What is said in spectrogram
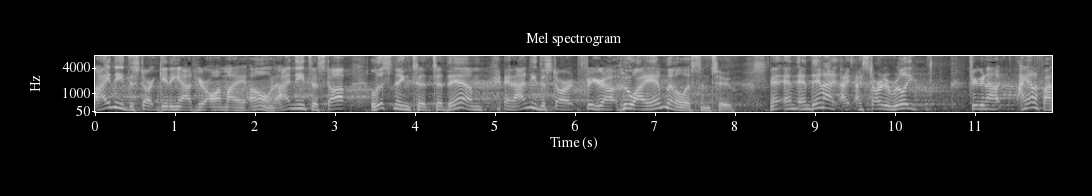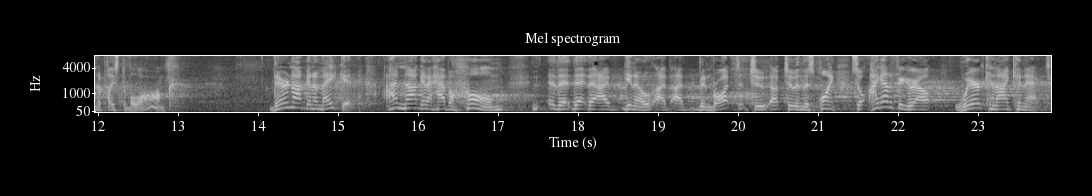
I need to start getting out here on my own. I need to stop listening to, to them and I need to start figuring out who I am going to listen to. And, and, and then I, I started really figuring out I got to find a place to belong. They're not going to make it. I'm not going to have a home that, that, that, I've, you know, I've, I've been brought to, to, up to in this point. So I got to figure out where can I connect?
